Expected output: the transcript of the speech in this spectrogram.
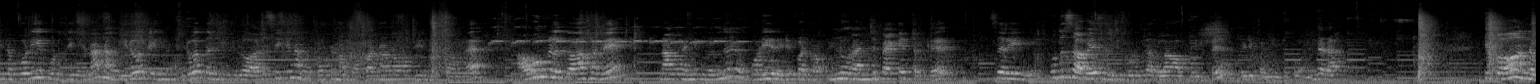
இந்த பொடியை கொடுத்தீங்கன்னா நாங்கள் இருபத்தஞ்சு இருபத்தஞ்சு கிலோ அரிசிக்கு நாங்கள் போட்டு நம்ம பண்ணணும் அப்படின்னு இருக்காங்க. அவங்களுக்காகவே நாங்கள் இன்னைக்கு வந்து பொடியை ரெடி பண்ணுறோம் இன்னொரு அஞ்சு பேக்கெட் இருக்குது சரி புதுசாகவே செஞ்சு கொடுத்துடலாம் அப்படின்ட்டு ரெடி பண்ணிட்டு இருக்கோம். இந்தடா. இப்போ அந்த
